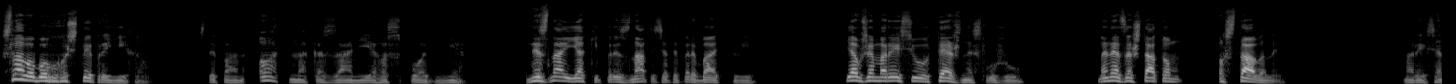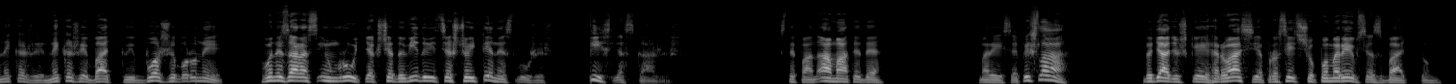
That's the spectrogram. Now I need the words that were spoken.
Слава Богу, хоч ти приїхав. Степан, от наказання Господнє. Не знаю, як і признатися тепер батькові. Я вже Марисю теж не служу. Мене за штатом оставили. Марися, не кажи, не кажи батькові, Боже борони. Вони зараз і вмруть, як ще довідуються, що й ти не служиш. Після скажеш. Степан, а мати де? Марися, пішла. До дядюшки Гервасія просить, щоб помирився з батьком.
